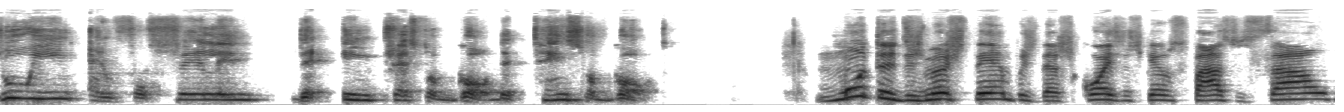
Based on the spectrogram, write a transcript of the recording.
doing and fulfilling the interest of God, the things of God. Muitos dos meus tempos, das coisas que eu faço, são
